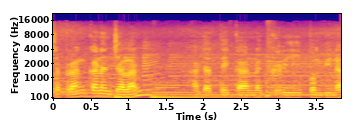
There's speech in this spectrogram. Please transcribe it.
Seberang kanan jalan ada TK Negeri Pembina.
